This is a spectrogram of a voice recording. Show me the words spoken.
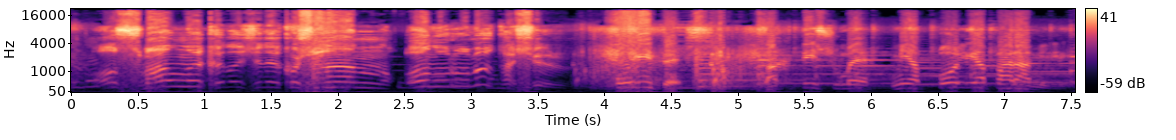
Bir de Osmanlı kılıcını kuşanan onurunu taşır. Πολίτες, θα χτίσουμε μια πόλη απαράμιλη.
